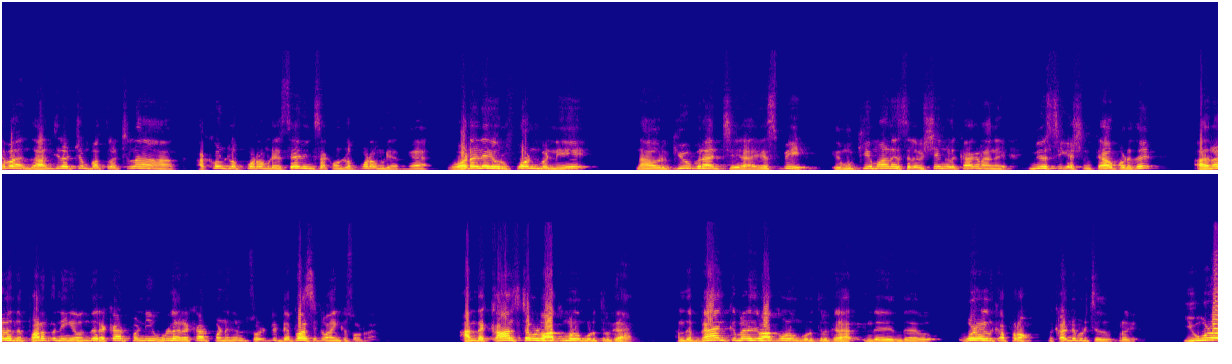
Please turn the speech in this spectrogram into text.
ஏப்பா இந்த அஞ்சு லட்சம் பத்து லட்சம்லாம் அக்கௌண்ட்ல போட முடியாது சேவிங்ஸ் அக்கௌண்ட்ல போட முடியாதுங்க. உடனே ஒரு ஃபோன் பண்ணி நான் ஒரு கியூ பிரான்ச் எஸ்பி இது முக்கியமான சில விஷயங்களுக்காக நாங்கள் இன்வெஸ்டிகேஷன் தேவைப்படுது. அதனால இந்த பணத்தை நீங்க வந்து ரெக்கார்ட் பண்ணி உள்ள ரெக்கார்ட் பண்ணுங்கன்னு சொல்லிட்டு டெபாசிட் வாங்கிக்க சொல்றாரு. அந்த கான்ஸ்டபிள் வாக்குமூலம் கொடுத்துருக்கிறார். அந்த பேங்க் மேனேஜர் வாக்குமூலம் கொடுத்துருக்கிறார். இந்த இந்த ஊழலுக்கு அப்புறம் இந்த கண்டுபிடிச்சதுக்கு பிறகு. இவ்வளோ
